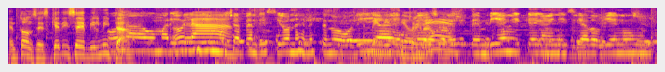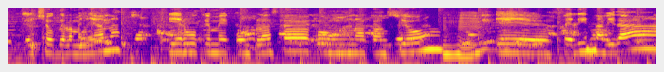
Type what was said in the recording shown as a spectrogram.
Entonces, ¿qué dice Vilmita? Hola, Omar Hola. muchas bendiciones en este nuevo día. Que estén bien y que hayan iniciado bien el show de la mañana. Quiero que me complazca con una canción. Eh, feliz Navidad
